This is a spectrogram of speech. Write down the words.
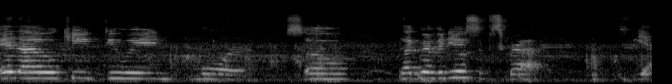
and I will keep doing more. So like my videos, subscribe. Yeah.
